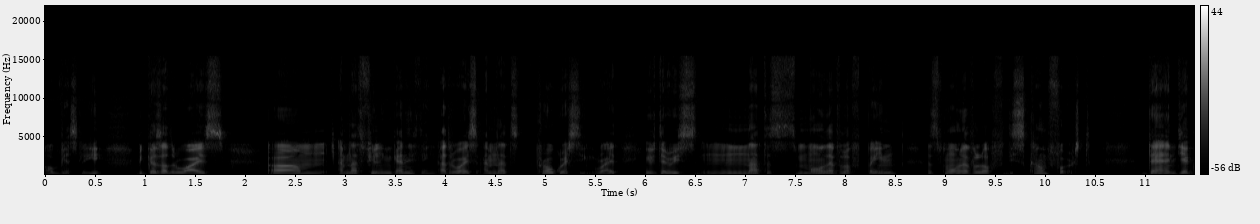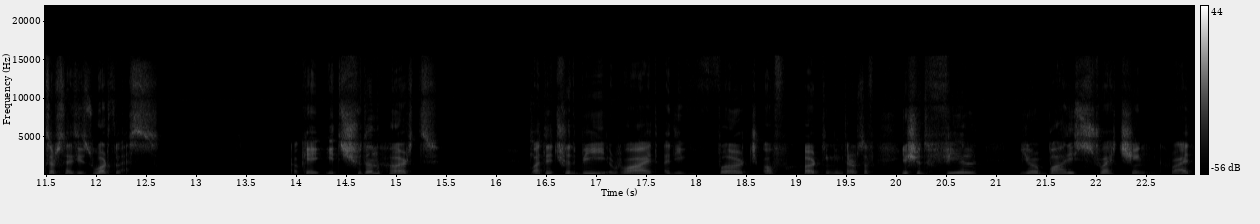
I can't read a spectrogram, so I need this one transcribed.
obviously, because otherwise um, I'm not feeling anything. Otherwise, I'm not progressing, right? If there is not a small level of pain, a small level of discomfort, then the exercise is worthless. Okay, it shouldn't hurt, but it should be right at the verge of hurting in terms of you should feel your body stretching, right?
